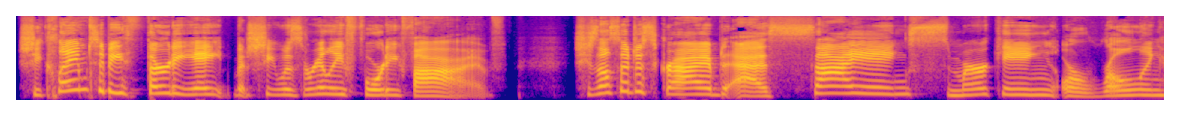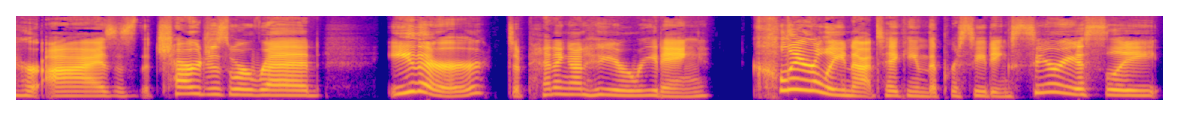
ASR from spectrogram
She claimed to be 38, but she was really 45. She's also described as sighing, smirking, or rolling her eyes as the charges were read, either, depending on who you're reading, clearly not taking the proceedings seriously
